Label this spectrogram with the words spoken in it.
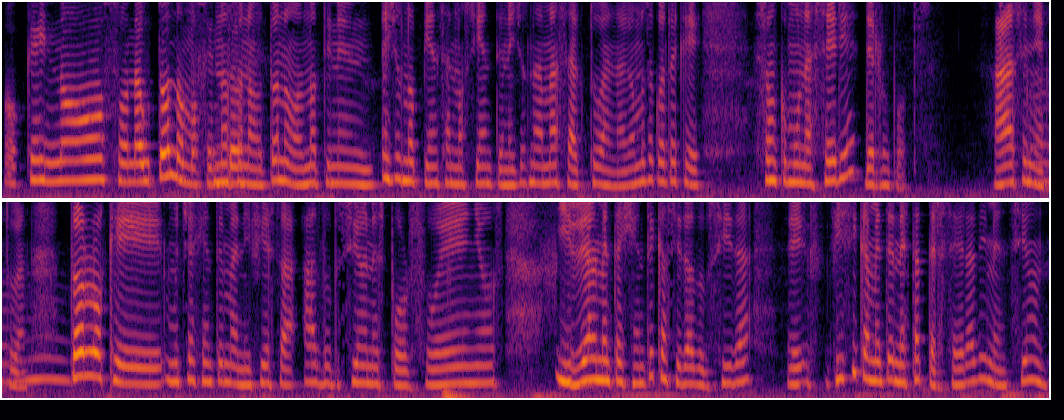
ok, no son autónomos entonces. No son autónomos, no tienen, ellos no piensan, no sienten, ellos nada más actúan. Hagamos de cuenta que son como una serie de robots. Hacen y actúan. Ah. Todo lo que mucha gente manifiesta, adopciones por sueños, y realmente hay gente que ha sido adopcida eh, físicamente en esta tercera dimensión.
